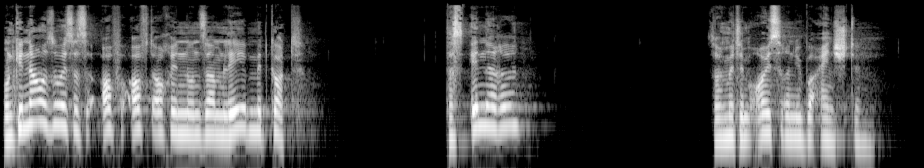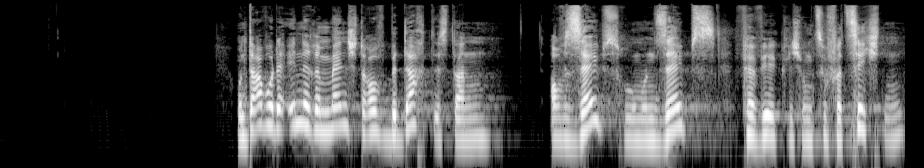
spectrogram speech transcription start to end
Und genau so ist es oft auch in unserem Leben mit Gott. Das Innere soll mit dem Äußeren übereinstimmen. Und da, wo der innere Mensch darauf bedacht ist, dann auf Selbstruhm und Selbstverwirklichung zu verzichten,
